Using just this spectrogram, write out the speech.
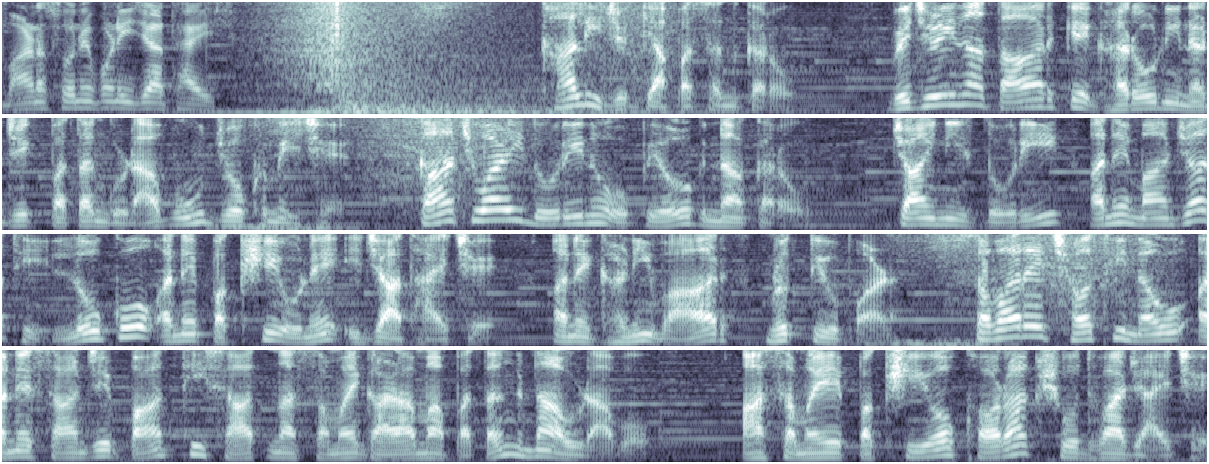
માણસોને પણ ઈજા થાય છે. ખાલી જગ્યા પસંદ કરો. વીજળીના તાર કે ઘરોની નજીક પતંગ ઉડાવવું જોખમી છે. કાચવાળી દોરીનો ઉપયોગ ન કરો. ચાઇનીઝ દોરી અને માંજાથી લોકો અને પક્ષીઓને ઈજા થાય છે અને ઘણીવાર મૃત્યુ પણ. સવારે છ થી નવ અને સાંજે પાંચથી સાતના સમયગાળામાં પતંગ ના ઉડાવો. આ સમયે પક્ષીઓ ખોરાક શોધવા જાય છે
